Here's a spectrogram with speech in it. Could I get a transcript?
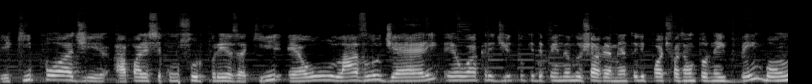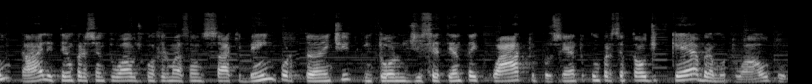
e que pode aparecer com surpresa aqui é o Laszlo Jerry. Eu acredito que dependendo do chaveamento ele pode fazer um torneio bem bom, tá? Ele tem um percentual de confirmação de saque bem importante, em torno de 74%, com um percentual de quebra muito alto,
